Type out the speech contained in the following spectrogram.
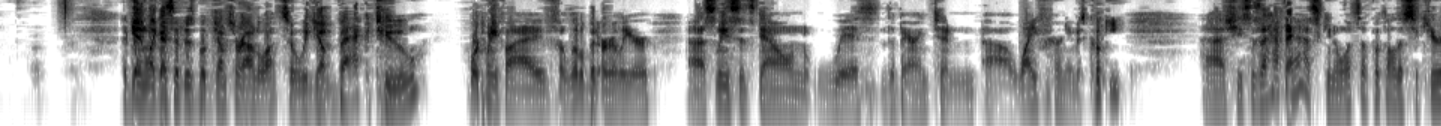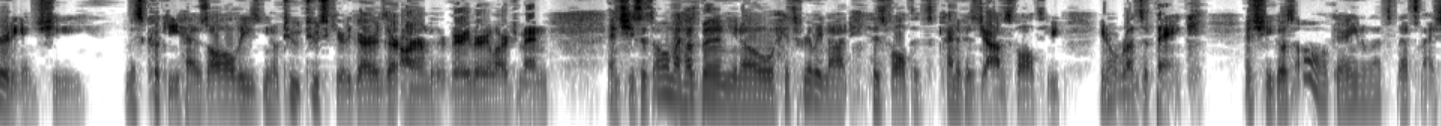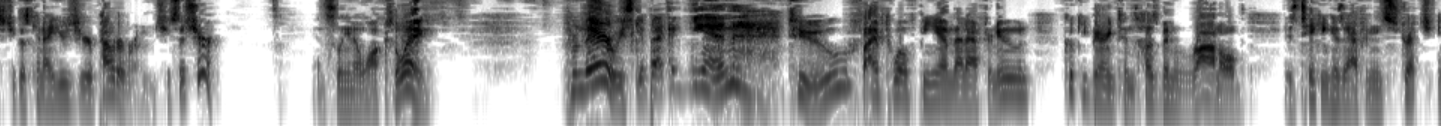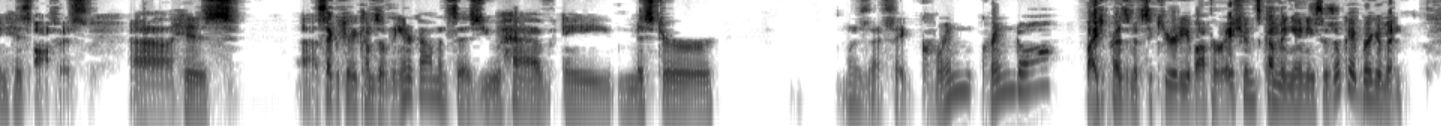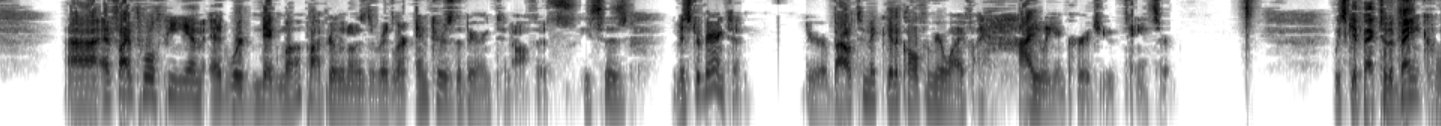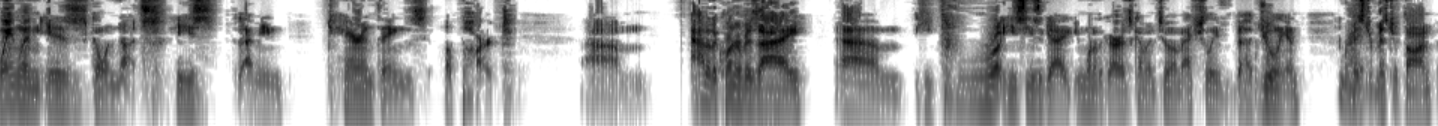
Again, like I said, this book jumps around a lot, so we jump back to 425, a little bit earlier. Uh, Selina sits down with the Barrington uh, wife. Her name is Cookie. Uh, she says, "I have to ask, you know, what's up with all the security?" And she, Miss Cookie, has all these, you know, two two security guards. They're armed. They're very very large men. And she says, "Oh, my husband, you know, it's really not his fault. It's kind of his job's fault. He, you know, runs a bank." And she goes, "Oh, okay, you know, that's that's nice." She goes, "Can I use your powder room?" She says, "Sure." And Selina walks away. From there, we skip back again to 5:12 p.m. that afternoon. Cookie Barrington's husband Ronald is taking his afternoon stretch in his office. Uh, his uh, secretary comes over the intercom and says, "You have a Mister, what does that say? Crin Crindaw, Vice President of Security of Operations, coming in." He says, "Okay, bring him in." Uh, at 5:12 p.m., Edward Nygma, popularly known as the Riddler, enters the Barrington office. He says, "Mr. Barrington, you're about to make get a call from your wife. I highly encourage you to answer it." We skip back to the bank. Waylon is going nuts. He's, I mean, tearing things apart. Um, out of the corner of his eye, um, he thro- he sees a guy, one of the guards coming to him. Actually, uh, Julian, Right. Mister Mister Thon.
